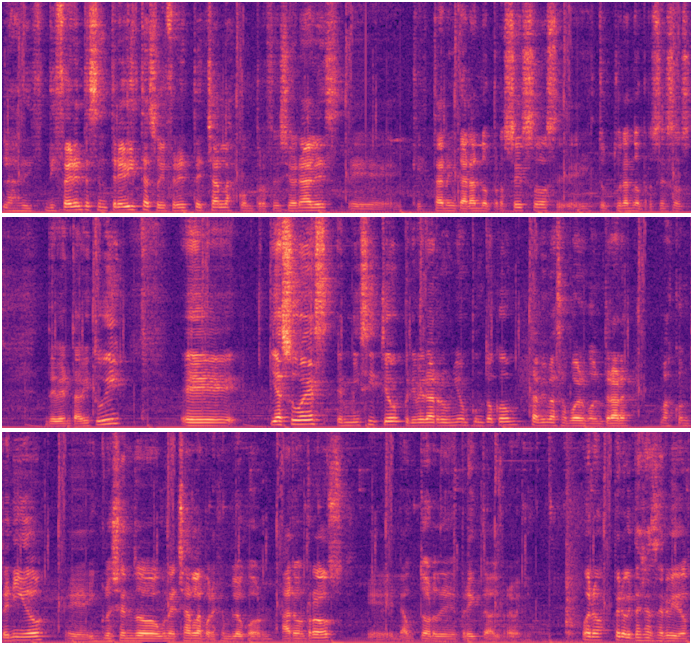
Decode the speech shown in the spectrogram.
las diferentes entrevistas o diferentes charlas con profesionales eh, que están encarando procesos, eh, estructurando procesos de venta B2B. Eh, y a su vez, en mi sitio, primerareunión.com, también vas a poder encontrar más contenido, incluyendo una charla, por ejemplo, con Aaron Ross, el autor de Predictable Revenue. Bueno, espero que te haya servido.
